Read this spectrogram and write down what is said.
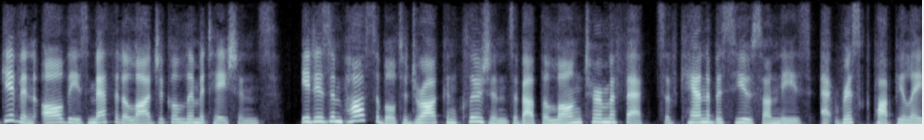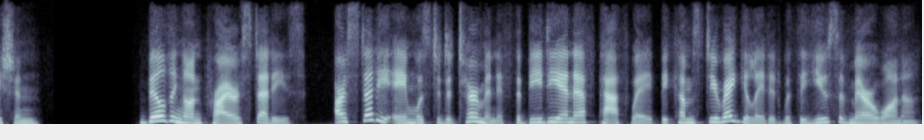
Given all these methodological limitations, it is impossible to draw conclusions about the long-term effects of cannabis use on these at-risk population. Building on prior studies, our study aim was to determine if the BDNF pathway becomes deregulated with the use of marijuana.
